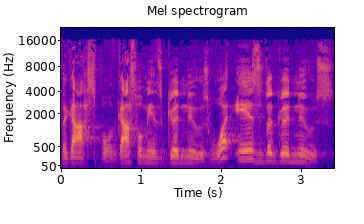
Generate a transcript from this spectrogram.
the gospel. The gospel means good news. What is the good news?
